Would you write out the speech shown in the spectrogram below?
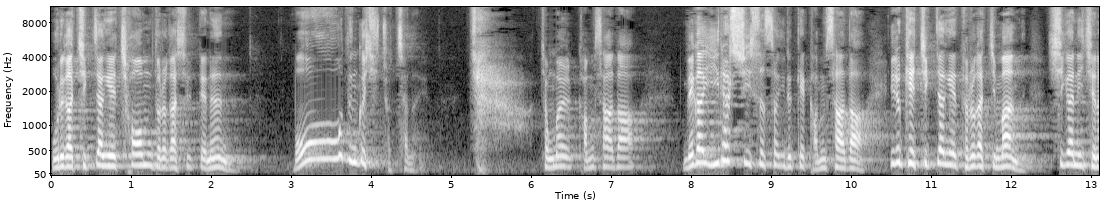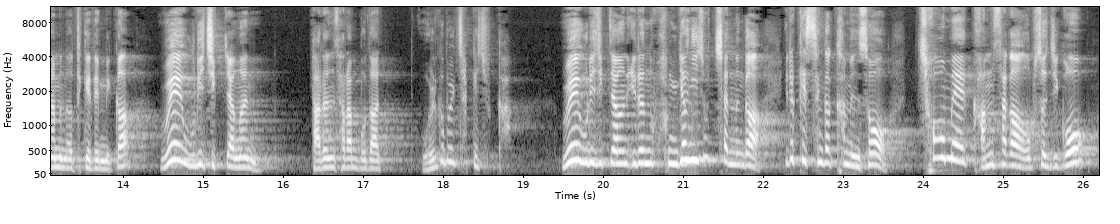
우리가 직장에 처음 들어갔을 때는 모든 것이 좋잖아요. 자, 정말 감사하다. 내가 일할 수 있어서 이렇게 감사하다. 이렇게 직장에 들어갔지만 시간이 지나면 어떻게 됩니까? 왜 우리 직장은 다른 사람보다 월급을 작게 줄까? 왜 우리 직장은 이런 환경이 좋지 않는가? 이렇게 생각하면서 처음에 감사가 없어지고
